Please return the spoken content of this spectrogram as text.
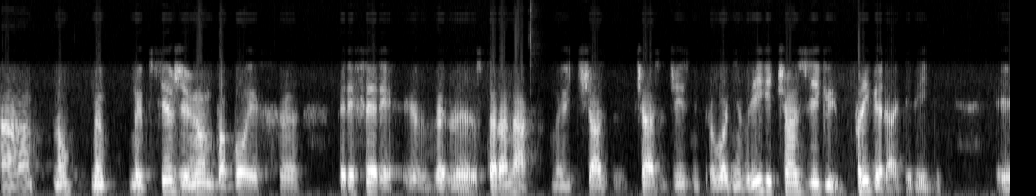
э, ну, мы, мы все живем в обоих э, перифериях, э, э, сторонах. Мы час, час жизни проводим в Риге, час жизни в пригороде Риги. И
